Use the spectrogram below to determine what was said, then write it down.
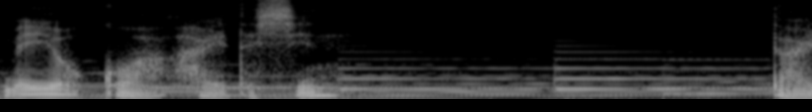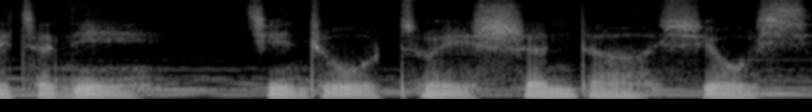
没有挂碍的心，带着你进入最深的休息。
